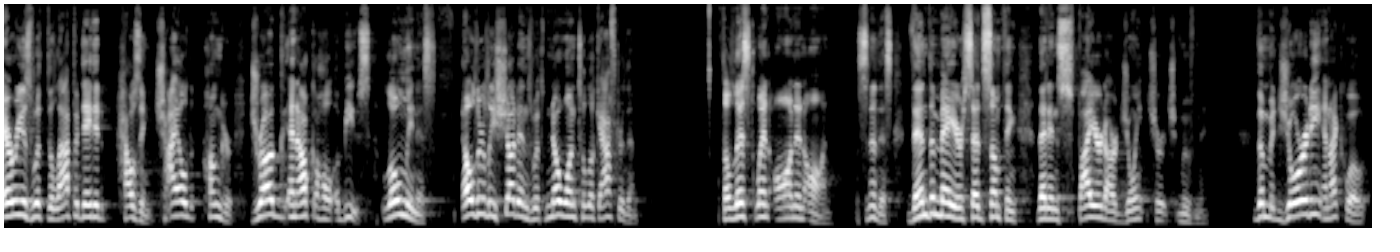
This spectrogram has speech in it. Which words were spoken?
areas with dilapidated housing, child hunger, drug and alcohol abuse, loneliness, elderly shut ins with no one to look after them. The list went on and on. Listen to this. Then the mayor said something that inspired our joint church movement. The majority, and I quote,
